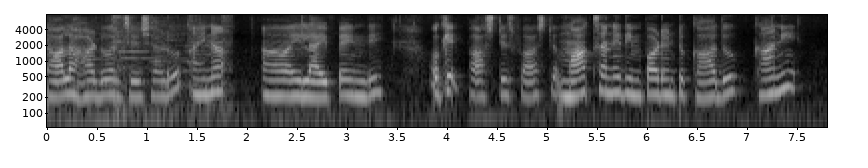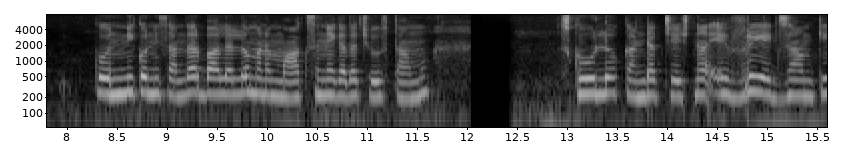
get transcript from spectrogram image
చాలా హార్డ్ వర్క్ చేశాడు. అయినా ఇలా అయిపోయింది. Okay fast is fast. Marks అనేది ఇంపార్టెంట్ కాదు కానీ కొన్ని కొన్ని సందర్భాలలో మనం మార్క్స్నే కదా చూస్తాము. స్కూల్లో కండక్ట్ చేసిన ఎవ్రీ ఎగ్జామ్కి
